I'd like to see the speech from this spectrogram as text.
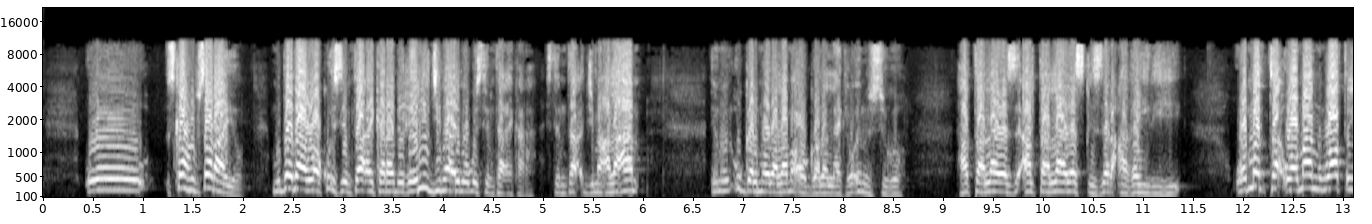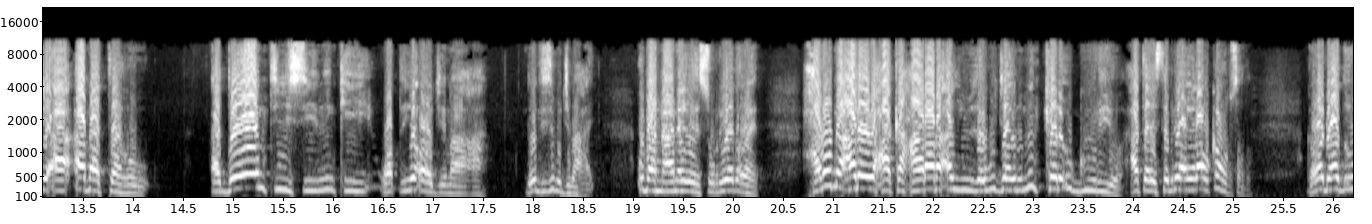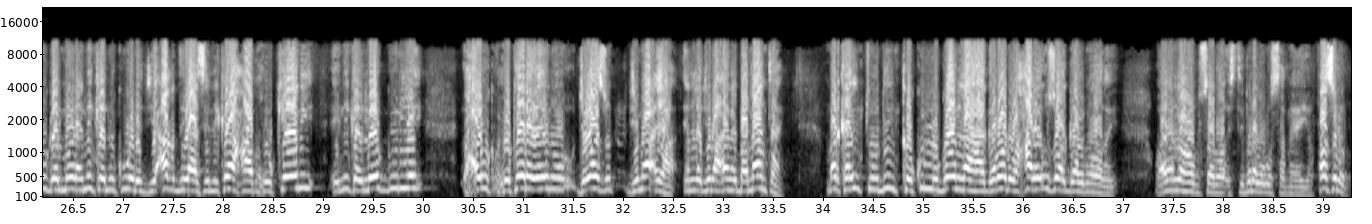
uu iska hubsanayo muddadaa waa ku istimtaaci karaa bigayri jimaaci buu ku istimtaaci karaa istimta jimac la'aan inuu u galmoodo lama ogola laakiin waa inuu sugo hataa laa yasqi zarca gayrihi waman waطica amatahu adoontiisii ninkii wadiyo oo jimaaca adoontiisi buu jimaacay u banaaneed suriyad oheed xaruma caleyh waxaa ka xaaraana an yuzawijaha inuu nin kale u guuriyo xataa yastabria ilaa u ka hubsado. Gabadha hadda u galmoonay ninkan uu ku wareejiyey caqdigaasi nikaaxa wuxuu keeni nin kale loo guuriyey wuxuu keenaya inuu jawaazu jimaaciha in la jimaca inay bannaan tahay. Marka intuu ninka ku lugoon lahaa gabadhu xalay u soo galmooday waa in la hubsado istibra lagu sameeyo. Faslun.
